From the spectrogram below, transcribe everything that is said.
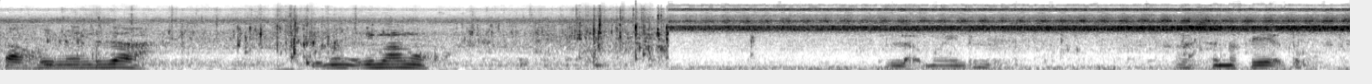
Kahoy menda. Kunang imango. Wala mga idol. Asa na kaya to?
